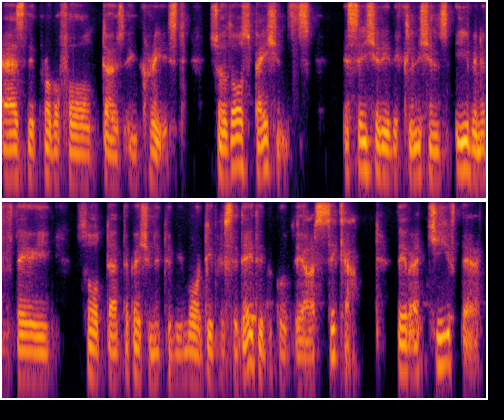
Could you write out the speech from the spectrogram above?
as the propofol dose increased. So those patients, essentially, the clinicians, even if they thought that the patient needed to be more deeply sedated because they are sicker. They've achieved that.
